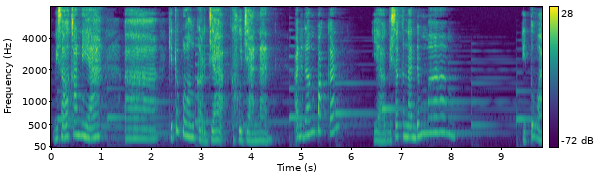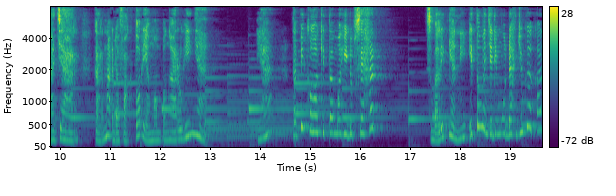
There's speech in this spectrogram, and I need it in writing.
Misalkan nih ya, uh, kita pulang kerja kehujanan, ada dampak kan? Ya bisa kena demam. Itu wajar karena ada faktor yang mempengaruhinya. Ya, tapi kalau kita mau hidup sehat, Sebaliknya nih, itu menjadi mudah juga kan?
